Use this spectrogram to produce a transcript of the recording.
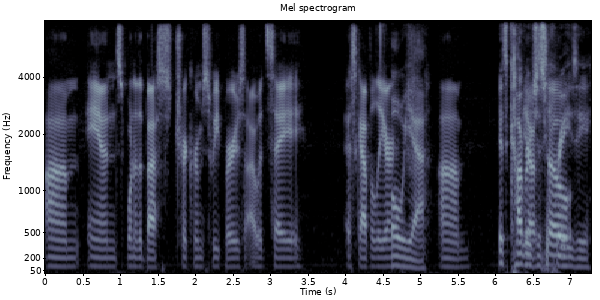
um, and one of the best Trick Room sweepers, I would say, Escavalier. Oh yeah, Um, its coverage is so- crazy.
